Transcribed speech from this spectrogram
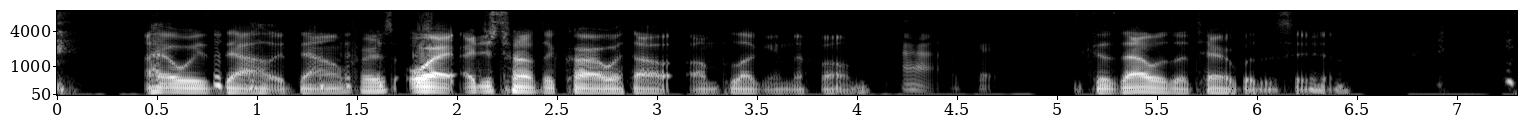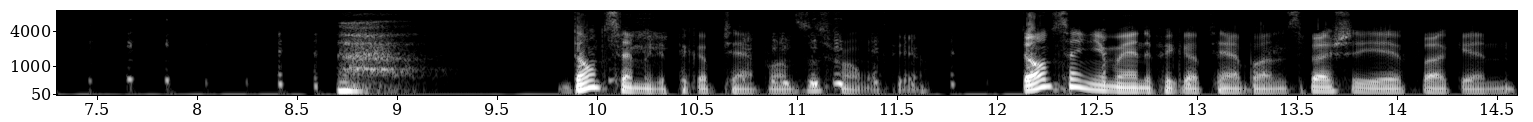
I always dial it down first, or I, I just turn off the car without unplugging the phone Ah, okay. because that was a terrible decision. don't send me to pick up tampons. What's wrong with you? Don't send your man to pick up tampons, especially if fucking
